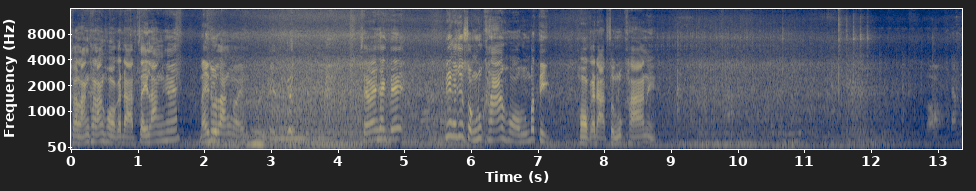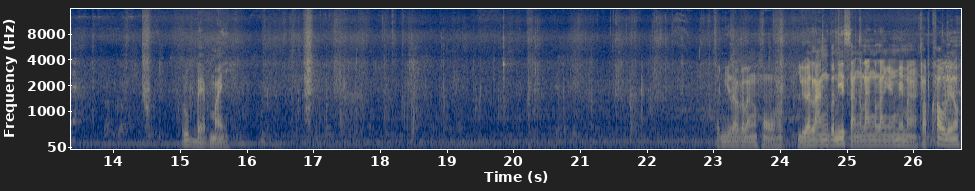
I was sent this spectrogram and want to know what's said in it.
ข้างหลังข้างหลังห่อกระดาษใส่ลังใช่ไหมไหนดูลังหน่อย ใช่ไหมช่างเต้นี่เขาจะส่งลูกค้าห่อถุงพลาสติก ห่อกระดาษส่งลูกค้านี่รูปแบบใหม่ ตอนนี้เรากำลังห่อครับ เหลือลังตอนนี้สั่งลังลังยังไม่มา ขับเข้าเลยเนาะ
